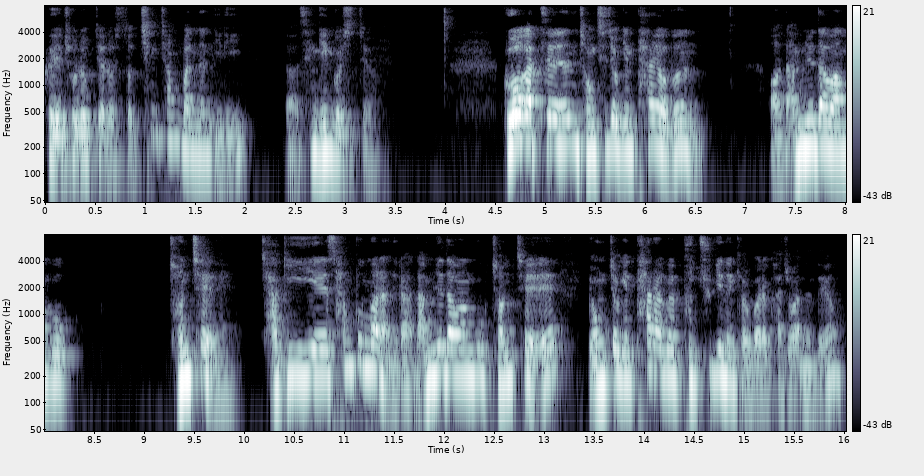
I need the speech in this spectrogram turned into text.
그의 조력자로서 칭찬받는 일이 어, 생긴 것이죠. 그와 같은 정치적인 타협은 어, 남유다 왕국 전체에 자기의 삶뿐만 아니라 남유다 왕국 전체에 영적인 타락을 부추기는 결과를 가져왔는데요.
